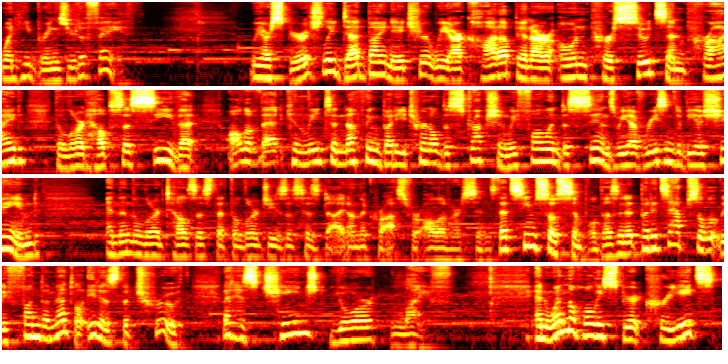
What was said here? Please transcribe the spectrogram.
when he brings you to faith. We are spiritually dead by nature. We are caught up in our own pursuits and pride. The Lord helps us see that all of that can lead to nothing but eternal destruction. We fall into sins. We have reason to be ashamed. And then the Lord tells us that the Lord Jesus has died on the cross for all of our sins. That seems so simple, doesn't it? But it's absolutely fundamental. It is the truth that has changed your life. And when the Holy Spirit creates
